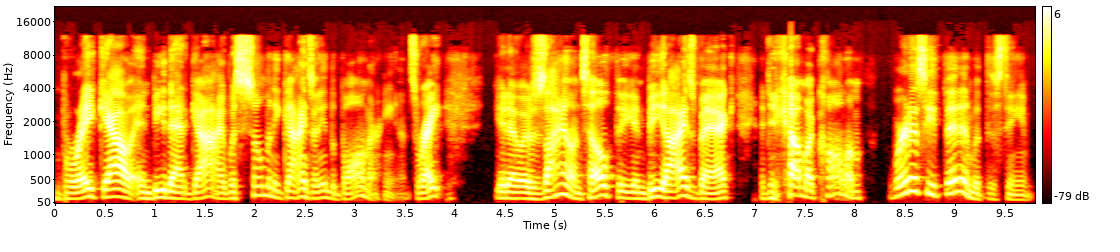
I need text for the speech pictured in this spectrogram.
break out and be that guy with so many guys that need the ball in their hands, right? You know, if Zion's healthy and BI's back and you got McCollum, where does he fit in with this team?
